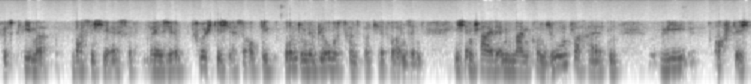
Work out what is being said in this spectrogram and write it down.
fürs Klima, was ich hier esse, welche Früchte ich esse, ob die rund um den Globus transportiert worden sind. Ich entscheide in meinem Konsumverhalten, wie oft ich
